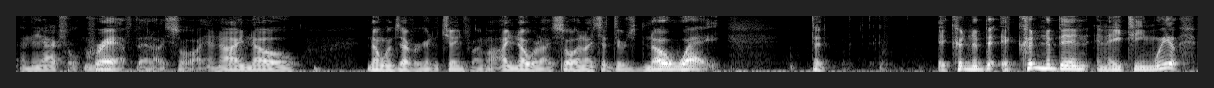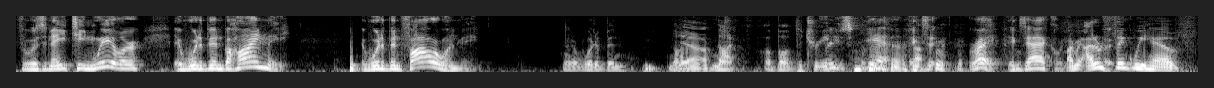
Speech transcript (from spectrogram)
and the actual craft that I saw, and I know no one's ever going to change my mind. I know what I saw, and I said, "There's no way that it couldn't have been. It couldn't have been an 18 wheel. If it was an 18 wheeler, it would have been behind me. It would have been following me. And it would have been not, Yeah. not above the trees. Yeah, exa- right, exactly. I mean, I don't think we have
